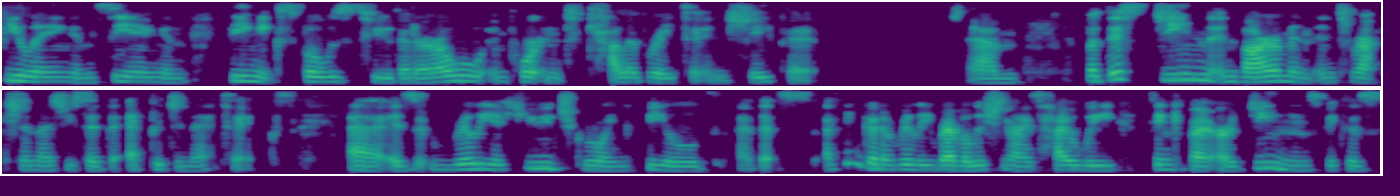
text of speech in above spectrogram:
feeling and seeing and being exposed to that are all important to calibrate it and shape it. Um, but this gene environment interaction, as you said, the epigenetics, uh, is really a huge growing field uh, that's, I think, going to really revolutionize how we think about our genes because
